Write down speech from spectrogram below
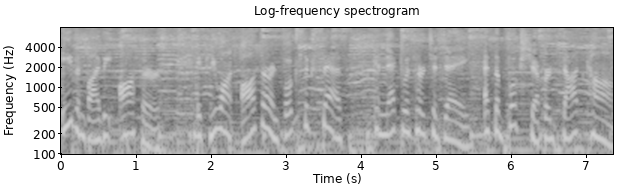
even by the author. If you want author and book success, connect with her today at thebookshepherd.com.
